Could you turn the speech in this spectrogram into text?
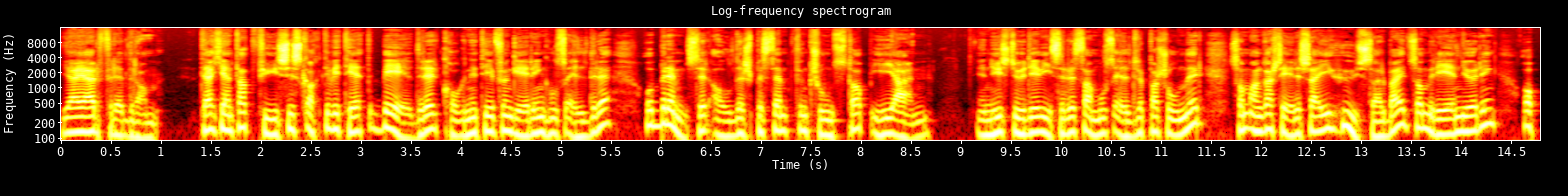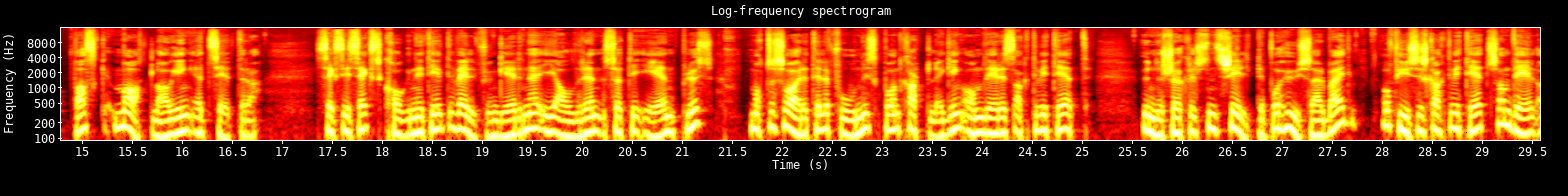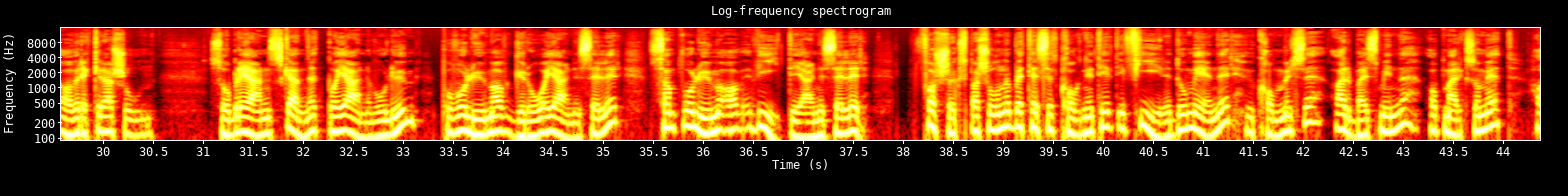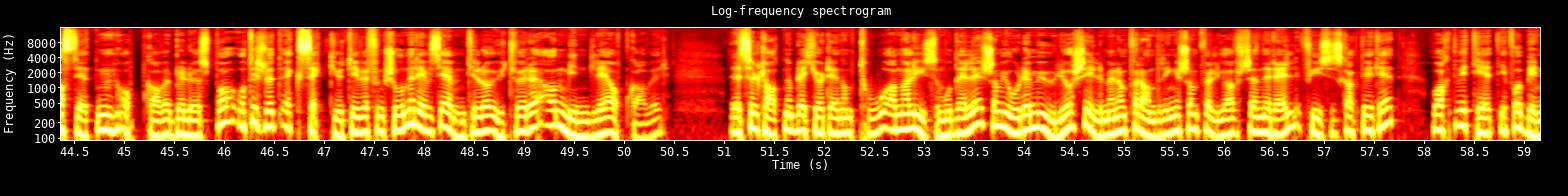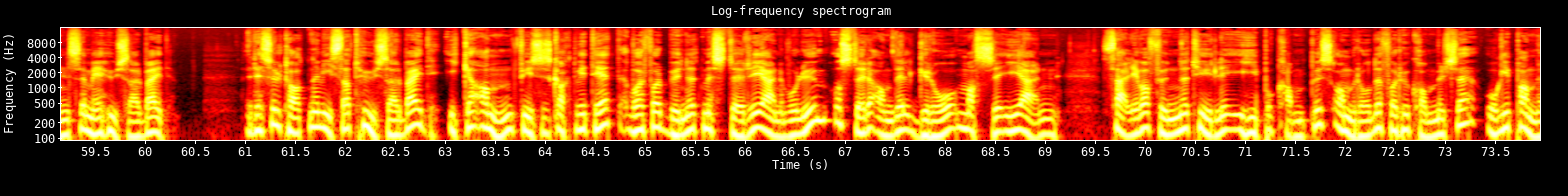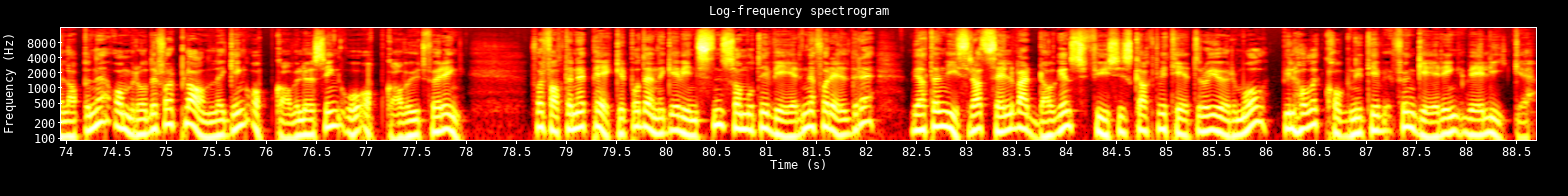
Jeg er Fred Ramm. Det er kjent at fysisk aktivitet bedrer kognitiv fungering hos eldre og bremser aldersbestemt funksjonstap i hjernen. En ny studie viser det samme hos eldre personer som engasjerer seg i husarbeid som rengjøring, oppvask, matlaging etc. 66 kognitivt velfungerende i alderen 71 pluss måtte svare telefonisk på en kartlegging om deres aktivitet. Undersøkelsen skilte på husarbeid og fysisk aktivitet som del av rekreasjon. Så ble hjernen skannet på hjernevolum, på volumet av grå hjerneceller, samt volumet av hvite hjerneceller. Forsøkspersoner ble testet kognitivt i fire domener – hukommelse, arbeidsminne, oppmerksomhet, hastigheten oppgaver ble løst på, og til slutt eksekutive funksjoner, dvs. Si evnen til å utføre alminnelige oppgaver. Resultatene ble kjørt gjennom to analysemodeller som gjorde det mulig å skille mellom forandringer som følge av generell fysisk aktivitet og aktivitet i forbindelse med husarbeid. Resultatene viste at husarbeid, ikke annen fysisk aktivitet, var forbundet med større hjernevolum og større andel grå masse i hjernen. Særlig var funnene tydelige i hippocampus, området for hukommelse, og i pannelappene, områder for planlegging, oppgaveløsing og oppgaveutføring. Forfatterne peker på denne gevinsten som motiverende foreldre ved at den viser at selv hverdagens fysiske aktiviteter og gjøremål vil holde kognitiv fungering ved like.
